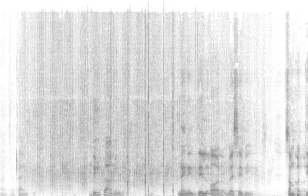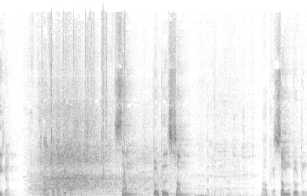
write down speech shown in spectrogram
अच्छा थैंक यू दिल का अमीर है। नहीं नहीं दिल और वैसे भी संपत्ति का। कौन सा पति का? Sum total sum okay sum total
